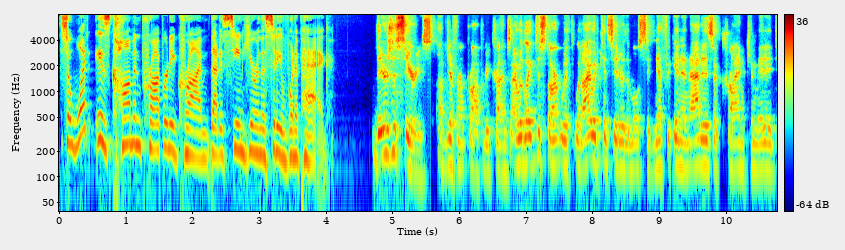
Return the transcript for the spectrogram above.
So, what is common property crime that is seen here in the city of Winnipeg? There's a series of different property crimes. I would like to start with what I would consider the most significant, and that is a crime committed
